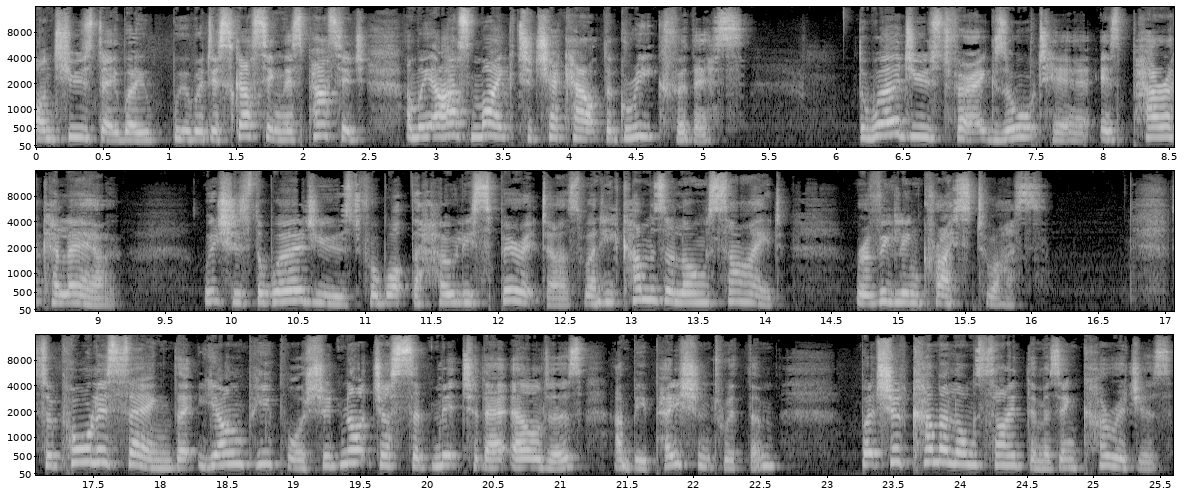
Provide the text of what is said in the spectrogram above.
On Tuesday, we, we were discussing this passage, and we asked Mike to check out the Greek for this. The word used for exhort here is parakaleo, which is the word used for what the Holy Spirit does when he comes alongside, revealing Christ to us. So, Paul is saying that young people should not just submit to their elders and be patient with them, but should come alongside them as encouragers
